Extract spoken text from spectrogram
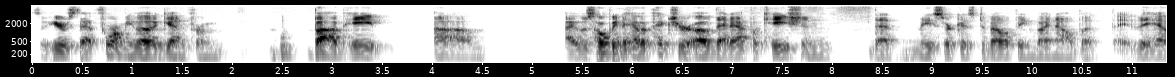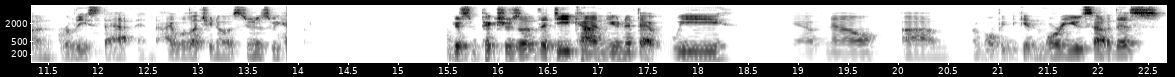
So here's that formula again from Bob Haight. Um, I was hoping to have a picture of that application that MAISRC is developing by now, but they, they haven't released that, and I will let you know as soon as we have it. Here's some pictures of the decon unit that we have now. Um, I'm hoping to get more use out of this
